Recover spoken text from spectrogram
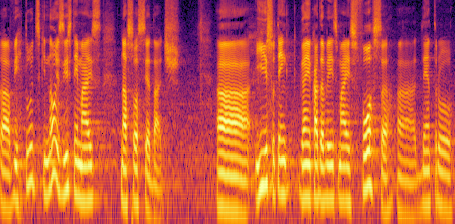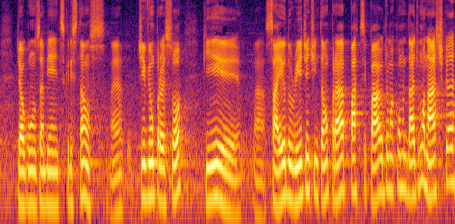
ah, virtudes que não existem mais na sociedade. Ah, e isso tem ganho cada vez mais força ah, dentro de alguns ambientes cristãos. Né? Tive um professor que saiu do Regent, então, para participar de uma comunidade monástica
